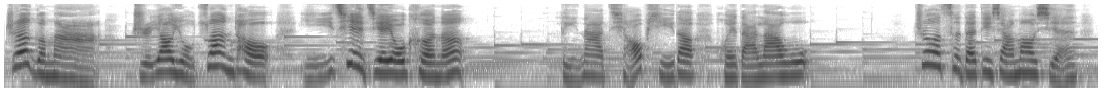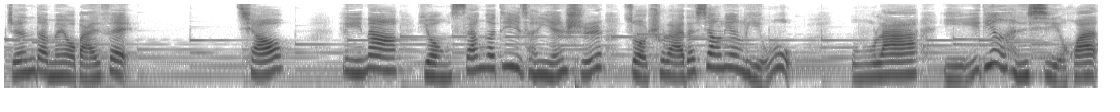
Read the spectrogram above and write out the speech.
这个嘛。只要有钻头，一切皆有可能。李娜调皮地回答拉乌：“这次的地下冒险真的没有白费。瞧，李娜用三个地层岩石做出来的项链礼物，乌拉一定很喜欢。”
